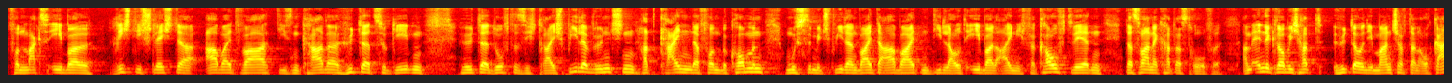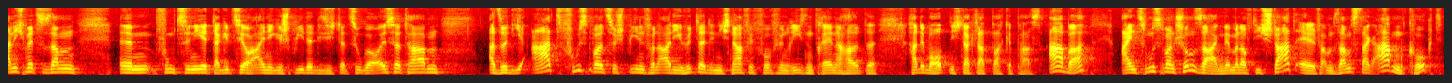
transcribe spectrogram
von Max Eberl richtig schlechte Arbeit war, diesen Kader Hütter zu geben. Hütter durfte sich drei Spieler wünschen, hat keinen davon bekommen, musste mit Spielern weiterarbeiten, die laut Eberl eigentlich verkauft werden. Das war eine Katastrophe. Am Ende, glaube ich, hat Hütter und die Mannschaft dann auch gar nicht mehr zusammen ähm, funktioniert. Da gibt es ja auch einige Spieler, die sich dazu geäußert haben. Also die Art, Fußball zu spielen von Adi Hütter, den ich nach wie vor für einen Riesentrainer halte, hat überhaupt nicht nach Gladbach gepasst. Aber eins muss man schon sagen, wenn man auf die Startelf am Samstagabend guckt,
